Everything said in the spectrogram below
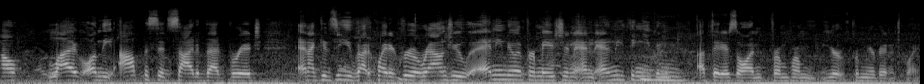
Now, live on the opposite side of that bridge, and I can see you've got quite a crew around you. Any new information and anything you can Mhm. update us on from from your from your vantage point?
